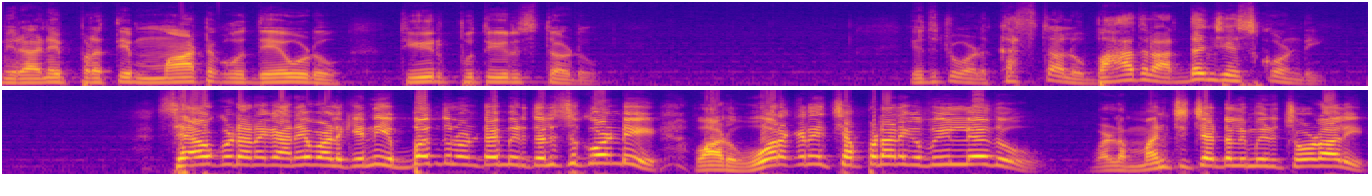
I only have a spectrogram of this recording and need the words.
మీరు అనే ప్రతి మాటకు దేవుడు తీర్పు తీరుస్తాడు. ఎదుటివాడు కష్టాలు బాధలు అర్థం చేసుకోండి. సేవకుడు అనగానే వాళ్ళకి ఎన్ని ఇబ్బందులు ఉంటాయి మీరు తెలుసుకోండి. వాడు ఊరకనే చెప్పడానికి వీల్లేదు. వాళ్ళ మంచి చెడ్డలు మీరు చూడాలి.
